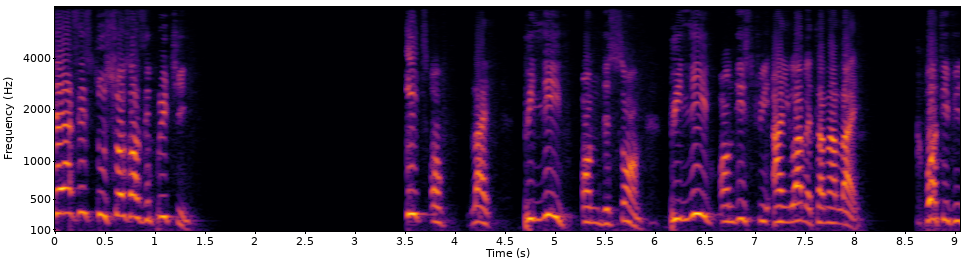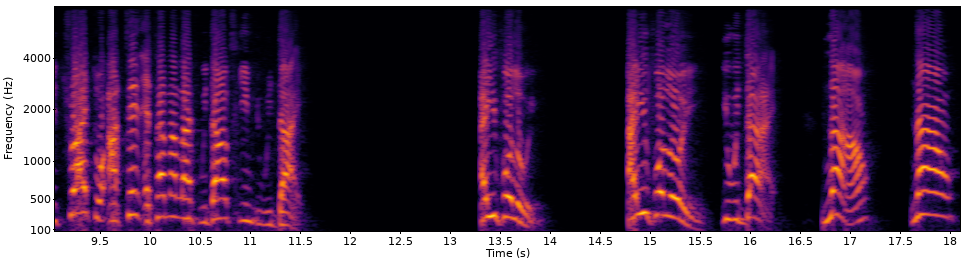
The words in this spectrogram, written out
Genesis 2 shows us the preaching. Eat of life. Believe on the Son. Believe on this tree, and you have eternal life. But if you try to attain eternal life without Him, you will die. Are you following? Are you following? You will die. Now, now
